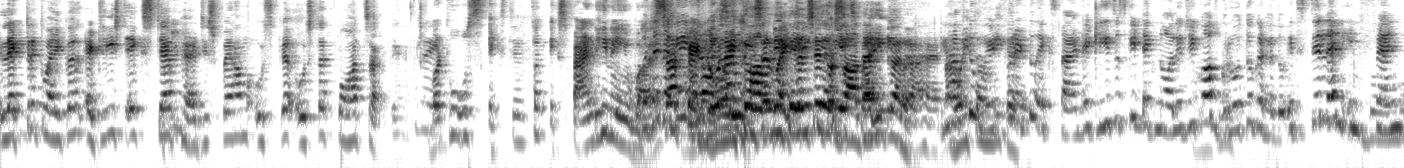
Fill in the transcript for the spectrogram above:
इलेक्ट्रिक व्हीकल एटलीस्ट एक स्टेप है जिसपे हम उसके उस तक पहुँच सकते हैं। बट वो उस एक्सटेंट तक एक्सपैंड ही नहीं हुआ है। सर पेट्रोल और डीजल व्हीकल से तो ज़्यादा ही कर रहा है। To wait for it to expand at least उसकी टेक्नोलॉजी को आप ग्रो तो करने दो. It's still an infant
